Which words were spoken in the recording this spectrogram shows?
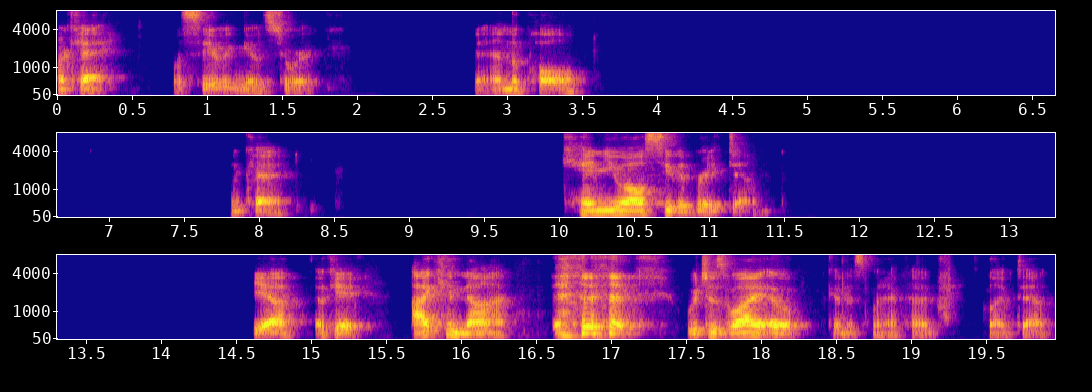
Okay, let's see if we can get this to work. End the poll. Okay. Can you all see the breakdown? Yeah, okay. I cannot, which is why, oh goodness, my iPad blanked out.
